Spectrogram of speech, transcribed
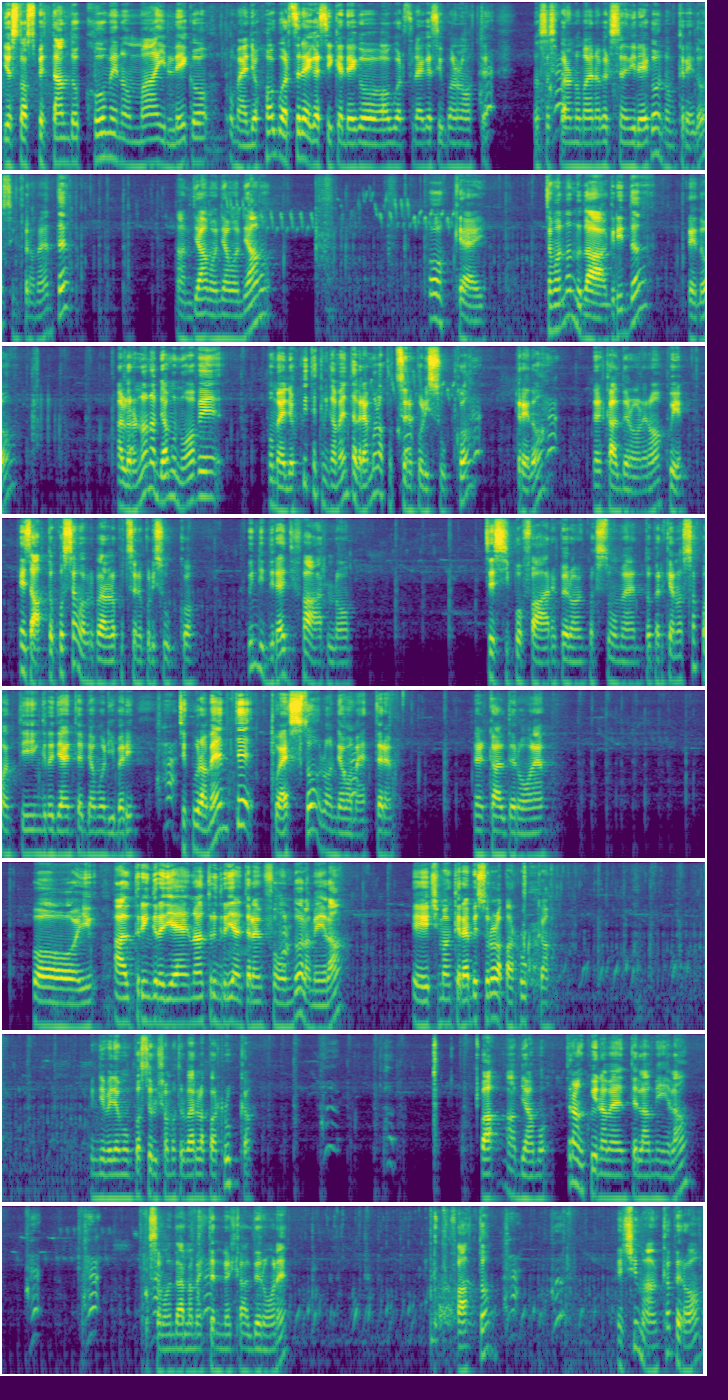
Io sto aspettando come non mai Lego, o meglio, Hogwarts Legacy che Lego Hogwarts Legacy, buonanotte. Non so se faranno mai una versione di Lego, non credo, sinceramente. Andiamo, andiamo, andiamo. Ok. Stiamo andando da Hagrid, credo. Allora, non abbiamo nuove... O meglio, qui tecnicamente avremo la pozione polisucco, credo. Nel calderone, no? Qui. Esatto, possiamo preparare la pozione polisucco. Quindi direi di farlo. Se si può fare però in questo momento, perché non so quanti ingredienti abbiamo liberi. Sicuramente questo lo andiamo a mettere nel calderone. Poi altri ingredienti, un altro ingrediente là in fondo, la mela. E ci mancherebbe solo la parrucca. Quindi vediamo un po' se riusciamo a trovare la parrucca. Qua abbiamo tranquillamente la mela. Possiamo andarla a mettere nel calderone. Fatto. E ci manca però...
